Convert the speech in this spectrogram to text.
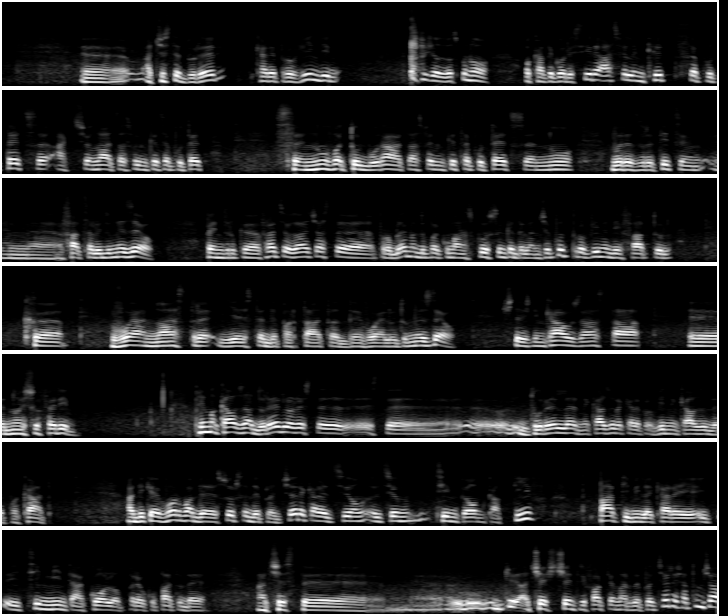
uh, aceste dureri, care provin din, și o să vă spun o, o categorisire, astfel încât să puteți să acționați, astfel încât să puteți să nu vă tulburați, astfel încât să puteți să nu vă răzvrătiți în, în fața lui Dumnezeu. Pentru că, fraților, această problemă, după cum am spus încă de la început, provine din faptul că voia noastră este depărtată de voia lui Dumnezeu. Și deci din cauza asta e, noi suferim. Prima cauza a durerilor este, este durerile, necazurile care provin din cauza de păcat. Adică e vorba de surse de plăcere care îl țin, îl țin, țin pe om captiv, patimile care îi țin minte acolo, preocupată de aceste, acești centri foarte mari de plăcere și atunci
